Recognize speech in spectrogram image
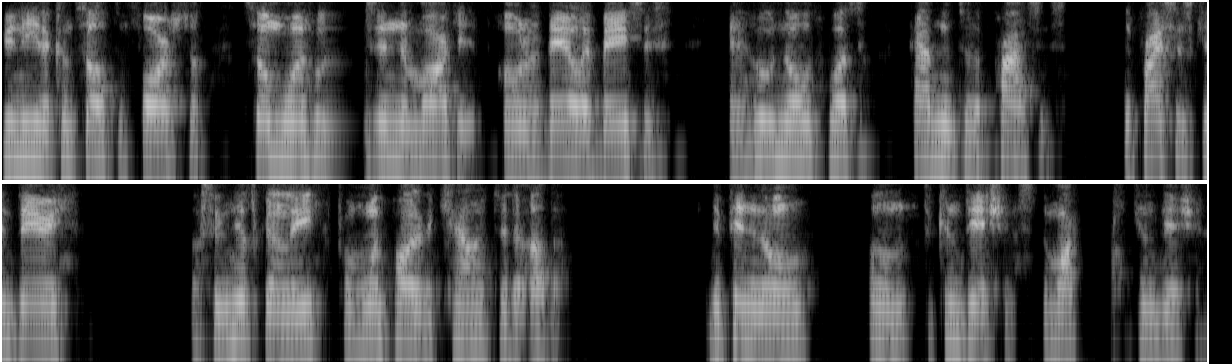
you need a consultant forester, someone who's in the market on a daily basis and who knows what's happening to the prices. The prices can vary significantly from one part of the county to the other, depending on, on the conditions, the market conditions.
